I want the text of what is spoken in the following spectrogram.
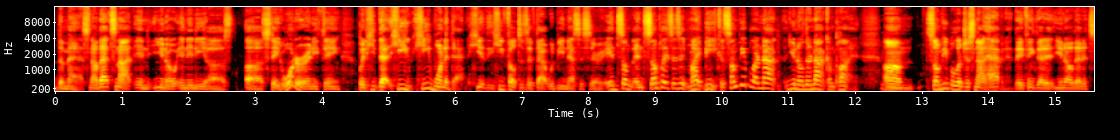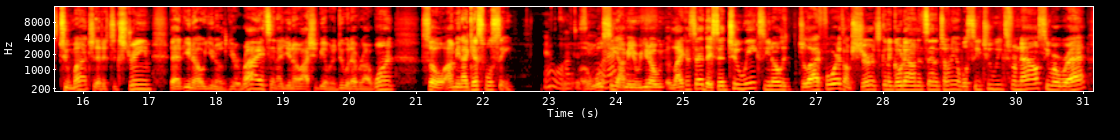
the mask. Now that's not in you know in any uh, uh state order or anything, but he that he he wanted that. He he felt as if that would be necessary. In some in some places it might be because some people are not you know they're not compliant. Um, some people are just not having it. They think that it, you know that it's too much, that it's extreme, that you know you know your rights, and I, you know I should be able to do whatever I want. So I mean, I guess we'll see. Yeah, we'll have to Uh, see. we'll what see. I happens. mean, you know, like I said, they said two weeks. You know, July fourth. I'm sure it's gonna go down in San Antonio. We'll see two weeks from now. See where we're at,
